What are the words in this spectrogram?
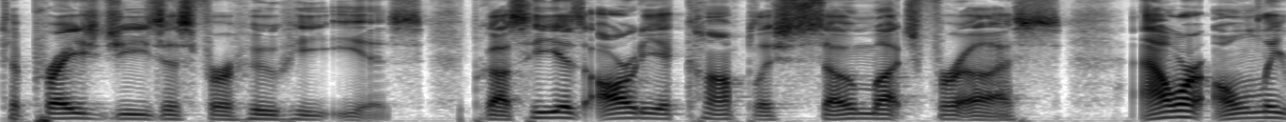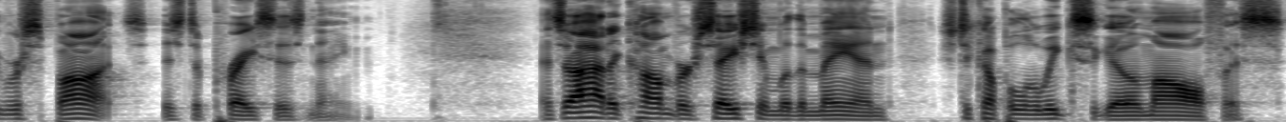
to praise Jesus for who he is because he has already accomplished so much for us. Our only response is to praise his name. And so I had a conversation with a man just a couple of weeks ago in my office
